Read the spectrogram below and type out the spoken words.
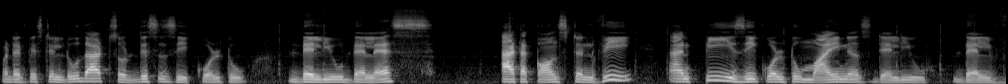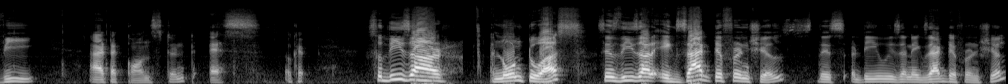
but let me still do that. So, this is equal to del u del s at a constant v and p is equal to minus del u del v at a constant s. Okay. So, these are known to us since these are exact differentials this du is an exact differential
